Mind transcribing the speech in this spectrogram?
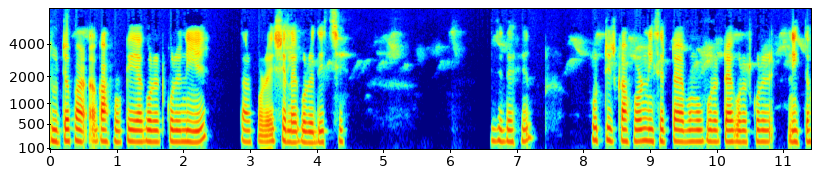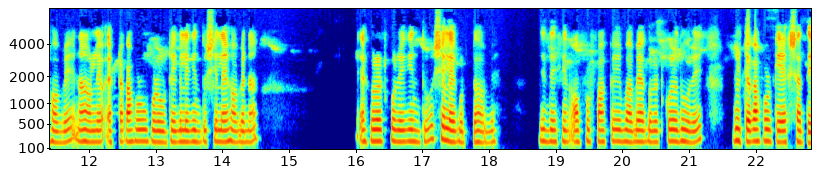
দুইটা কাপড়কে অ্যাকোরেট করে নিয়ে তারপরে সেলাই করে দিচ্ছি। যে দেখেন কুর্তির কাপড় নিচেরটা এবং উপরেরটা অ্যাকোরেট করে নিতে হবে, না হলে একটা কাপড় উপরে উঠে গেলে কিন্তু সেলাই হবে না। অ্যাকোরেট করে কিন্তু সেলাই করতে হবে। যে দেখেন অপর পাকে এভাবে অ্যাকোরেট করে ধরে দুইটা কাপড়কে একসাথে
